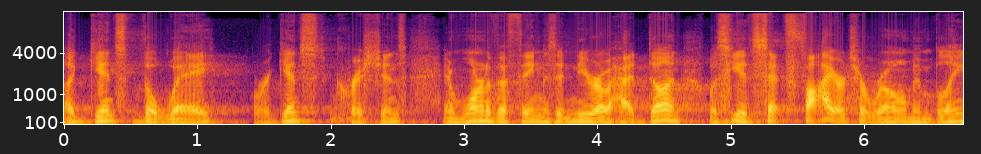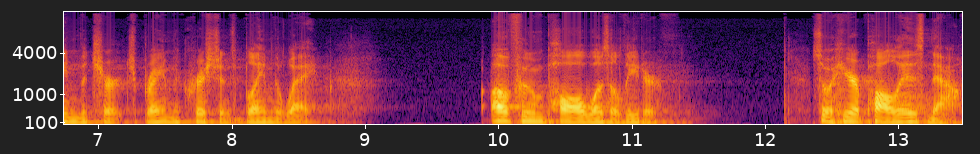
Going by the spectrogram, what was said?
against the way or against Christians. And one of the things that Nero had done was he had set fire to Rome and blamed the church, blamed the Christians, blamed the way. of whom Paul was a leader. So here Paul is now,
